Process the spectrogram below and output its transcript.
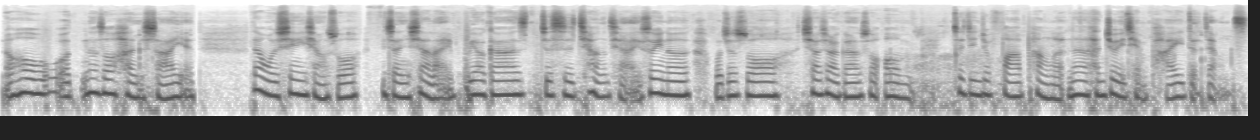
然后我那时候很傻眼。但我心里想说，忍下来，不要跟他就是呛起来。所以呢，我就说笑笑跟他说：“哦，最近就发胖了，那很久以前拍的这样子。”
